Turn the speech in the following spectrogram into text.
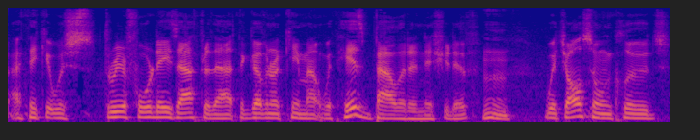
I think it was three or four days after that the governor came out with his ballot initiative, which also includes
